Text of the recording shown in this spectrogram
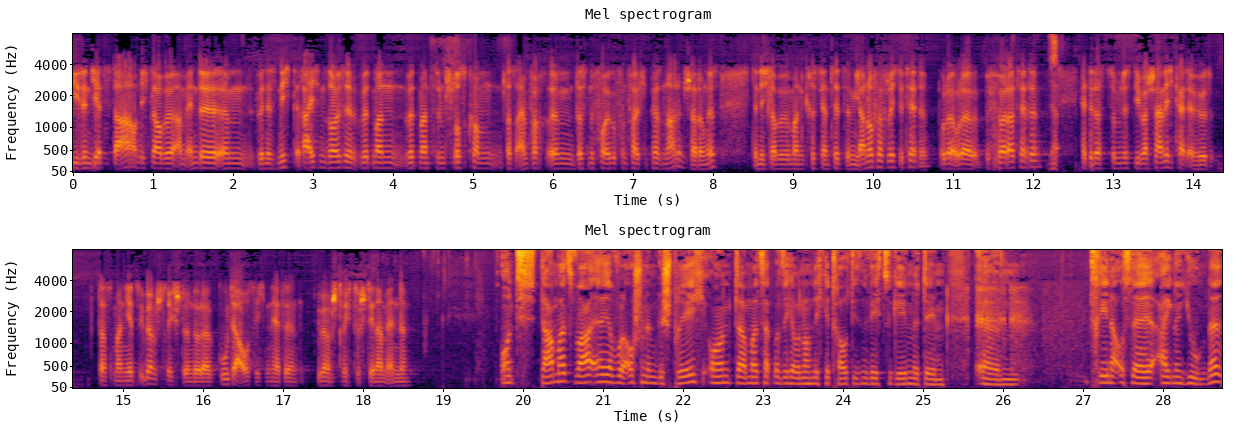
die sind jetzt da und ich glaube, am Ende, ähm, wenn es nicht reichen sollte, wird man, wird man zu dem Schluss kommen, dass einfach ähm, das eine Folge von falschen Personalentscheidungen ist. Denn ich glaube, wenn man Christian Titz im Januar verpflichtet hätte oder, oder befördert hätte, ja. hätte das zumindest die Wahrscheinlichkeit erhöht, dass man jetzt überm Strich stünde oder gute Aussichten hätte, überm Strich zu stehen am Ende. Und damals war er ja wohl auch schon im Gespräch und damals hat man sich aber noch nicht getraut, diesen Weg zu gehen mit dem ähm, Trainer aus der eigenen Jugend. Ne?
